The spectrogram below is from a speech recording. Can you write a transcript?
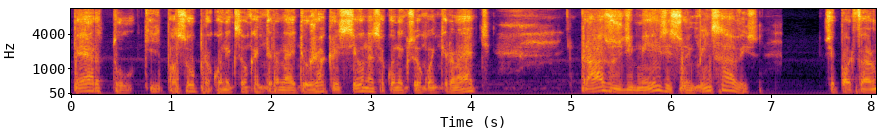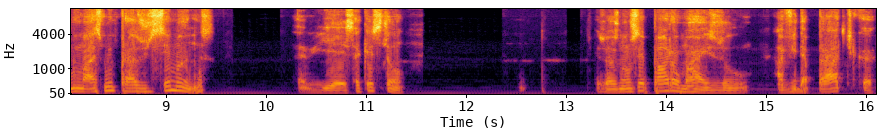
perto, que passou para a conexão com a internet, ou já cresceu nessa conexão com a internet, prazos de meses são impensáveis. Você pode falar no máximo em prazos de semanas. E é essa a questão. As pessoas não separam mais o, a vida prática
